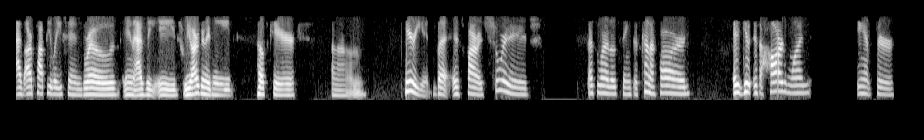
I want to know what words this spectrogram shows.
as our population grows and as they age, we are going to need healthcare um period. But as far as shortage, that's one of those things that's kind of hard. It gi- it's a hard one answer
